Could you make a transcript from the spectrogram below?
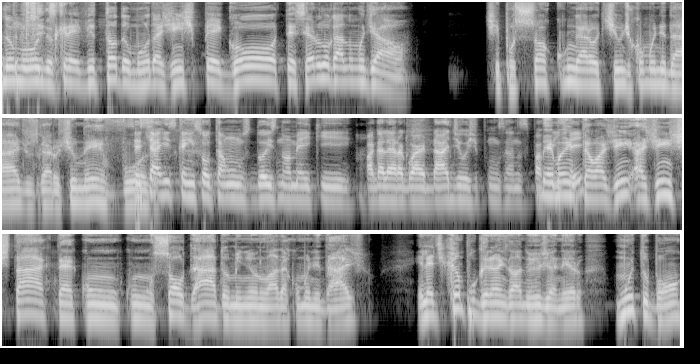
todo to- mundo. Escrevi todo mundo, a gente pegou terceiro lugar no Mundial. Tipo, só com garotinho de comunidade, os garotinhos Você nervosos. se arrisca em soltar uns dois nomes aí que pra galera guardar de hoje pra uns anos pra Meu frente irmão, aí? então, a gente, a gente tá né, com, com um soldado, o menino lá da comunidade. Ele é de Campo Grande, lá no Rio de Janeiro. Muito bom.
